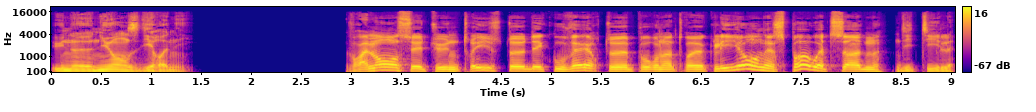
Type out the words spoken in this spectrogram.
une nuance d'ironie. Vraiment, c'est une triste découverte pour notre client, n'est-ce pas, Watson? dit-il.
